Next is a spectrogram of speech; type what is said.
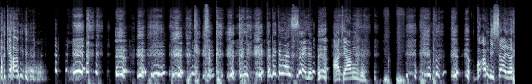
Ah cang. Kena kelas aja. Ah cang. Kok ang bisa ya?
